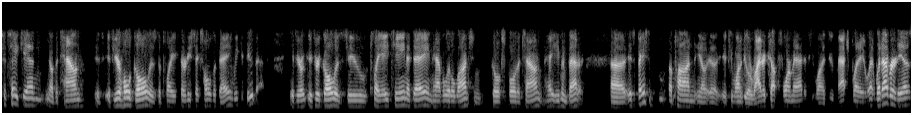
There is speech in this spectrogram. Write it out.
to take in, you know, the town, if, if your whole goal is to play 36 holes a day, we could do that. If your if your goal is to play 18 a day and have a little lunch and go explore the town, hey, even better. Uh, it's based upon you know uh, if you want to do a Ryder Cup format, if you want to do match play, whatever it is,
